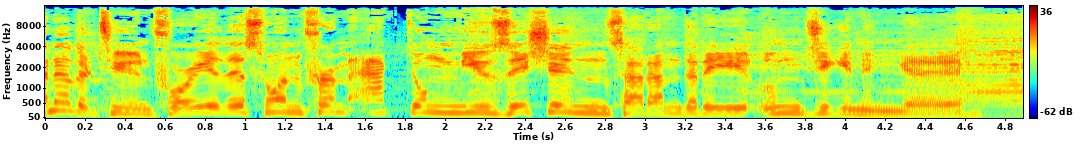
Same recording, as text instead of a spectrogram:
Another tune for you, this one from Akdong Musicians, 사람들이 움직이는 게.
